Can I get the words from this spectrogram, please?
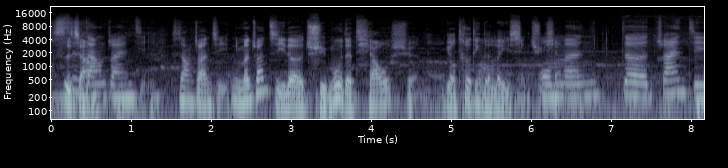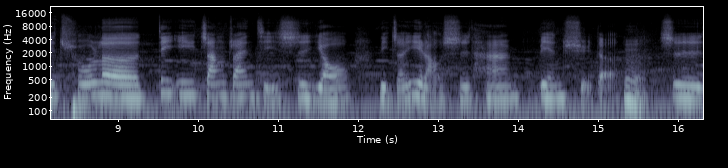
四张专辑，四张专辑。你们专辑的曲目的挑选呢，有特定的类型曲？我们的专辑除了第一张专辑是由李哲毅老师他编曲的，嗯，是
